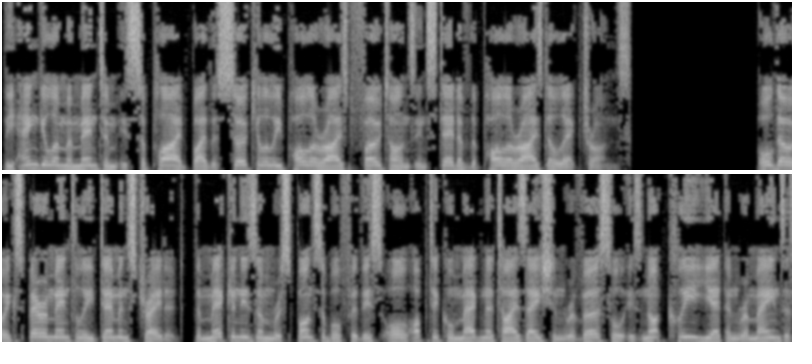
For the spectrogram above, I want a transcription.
the angular momentum is supplied by the circularly polarized photons instead of the polarized electrons. Although experimentally demonstrated, the mechanism responsible for this all-optical magnetization reversal is not clear yet and remains a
